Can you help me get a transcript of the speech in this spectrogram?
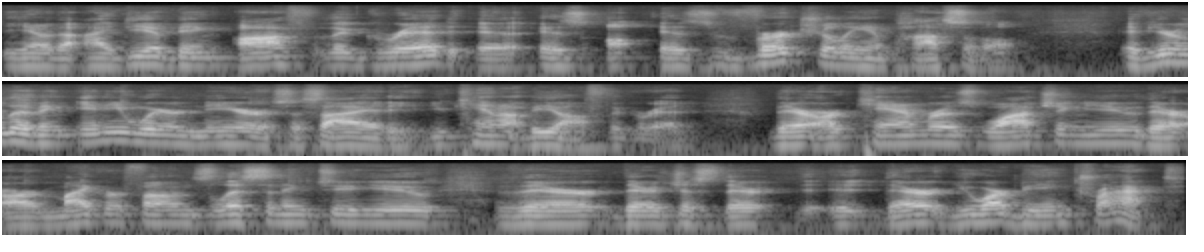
you know the idea of being off the grid is is virtually impossible. If you're living anywhere near society, you cannot be off the grid. There are cameras watching you. There are microphones listening to you. There, they're just there. There, you are being tracked,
